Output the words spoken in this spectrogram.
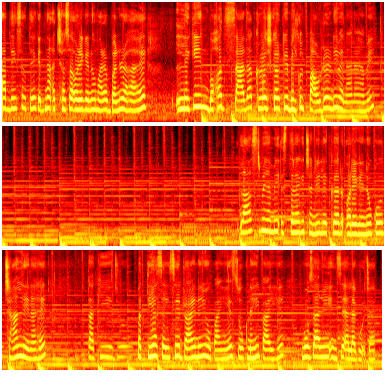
आप देख सकते हैं कितना अच्छा सा ओरेगेनो हमारा बन रहा है, लेकिन बहुत ज़्यादा क्रश करके बिल्कुल पाउडर नहीं बनाना है हमें। लास्ट में हमें इस तरह की छन्नी लेकर ओरेगेनो को छान लेना है, ताकि ये जो पत्तियाँ सही से ड्राई नहीं हो पाई हैं, सूख नहीं पाई हैं, वो सारी इनसे अलग हो जाए।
